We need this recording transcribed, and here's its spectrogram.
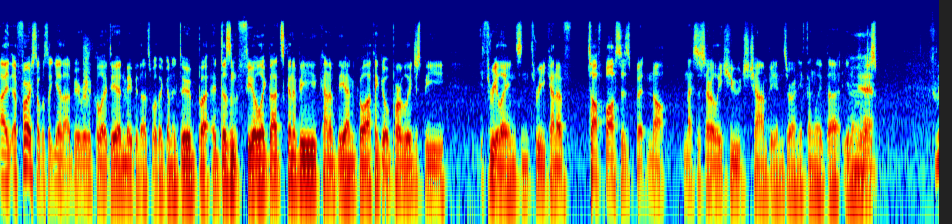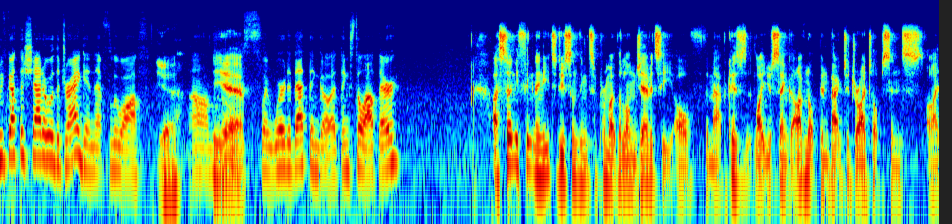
I, at first, I was like, "Yeah, that'd be a really cool idea, and maybe that's what they're gonna do." But it doesn't feel like that's gonna be kind of the end goal. I think it'll probably just be three lanes and three kind of tough bosses, but not necessarily huge champions or anything like that. You know, Yeah. just So we've got the shadow of the dragon that flew off. yeah. Um, Yeah. like where did that thing go? That thing's still out there. I certainly think they need to do something to promote the longevity of the map because, like you're saying, I've not been back to Drytop since I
